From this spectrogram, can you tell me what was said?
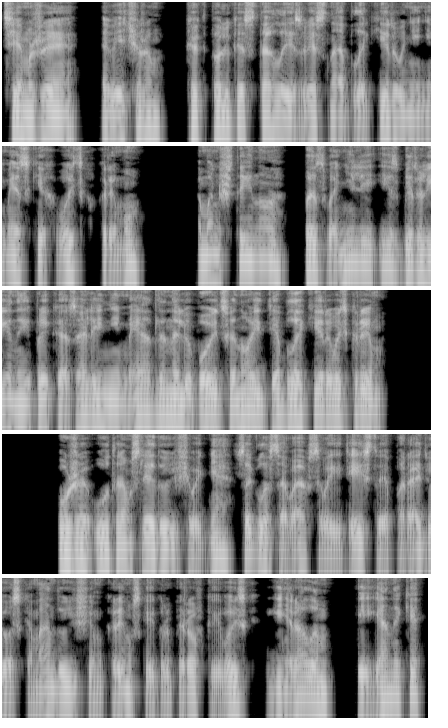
Тем же вечером как только стало известно о блокировании немецких войск в Крыму, Манштейну позвонили из Берлина и приказали немедленно любой ценой деблокировать Крым. Уже утром следующего дня, согласовав свои действия по радио с командующим крымской группировкой войск генералом Ияныке,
